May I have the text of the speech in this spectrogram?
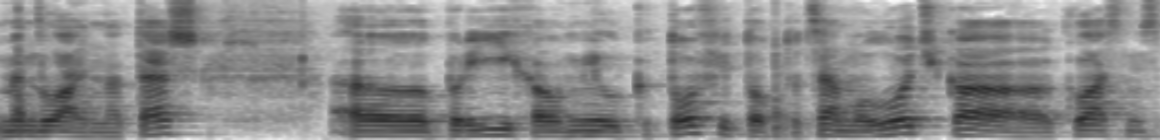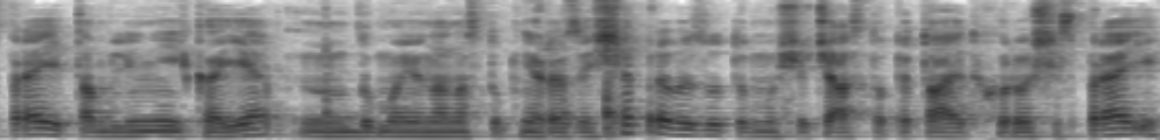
Menline теж. Е, Приїхав Milk Toffee, тобто це молочка, класні спреї, там лінійка є. Думаю, на наступні рази ще привезу, тому що часто питають хороші спреї.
